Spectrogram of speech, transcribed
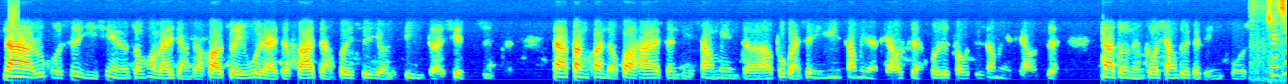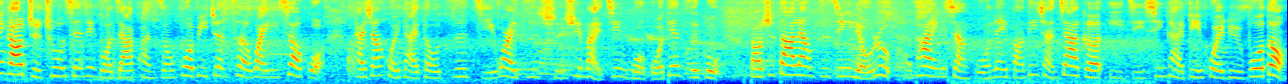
那如果是以现有的状况来讲的话，对未来的发展会是有一定的限制的。那放宽的话，它在整体上面的，不管是营运上面的调整，或是投资上面的调整。那都能够相对的灵活。陈新高指出，先进国家宽松货币政策外溢效果，台商回台投资及外资持续买进我国电子股，导致大量资金流入，恐怕影响国内房地产价格以及新台币汇率波动，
